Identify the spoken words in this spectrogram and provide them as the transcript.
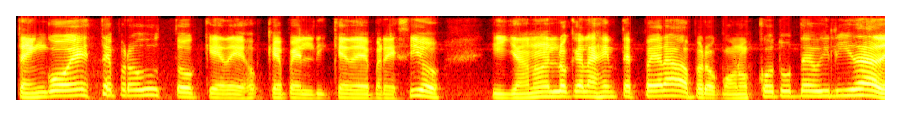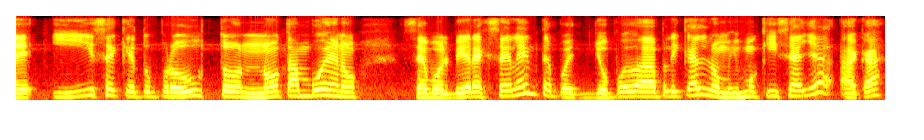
tengo este producto que dejó, que que depreció y ya no es lo que la gente esperaba, pero conozco tus debilidades y hice que tu producto no tan bueno se volviera excelente, pues yo puedo aplicar lo mismo que hice allá, acá.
